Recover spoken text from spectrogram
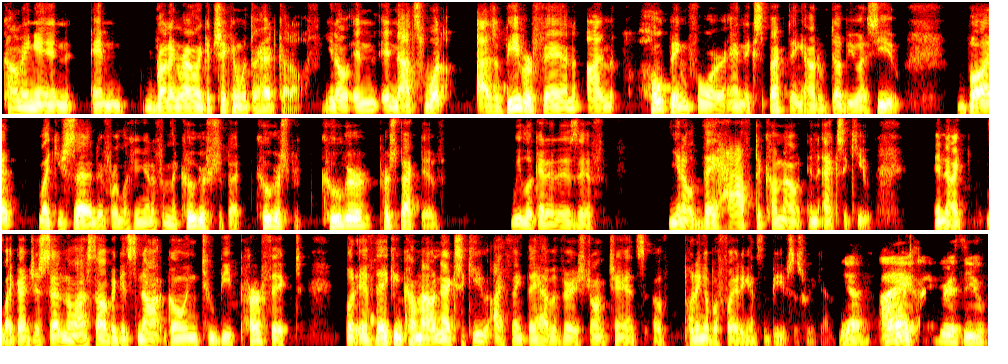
coming in and running around like a chicken with their head cut off. You know, and and that's what as a Beaver fan, I'm hoping for and expecting out of WSU. But like you said, if we're looking at it from the Cougar Cougar Cougar perspective, we look at it as if you know they have to come out and execute. And like like I just said in the last topic, it's not going to be perfect, but if they can come out and execute, I think they have a very strong chance of putting up a fight against the Beavs this weekend. Yeah, I, I agree with you.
